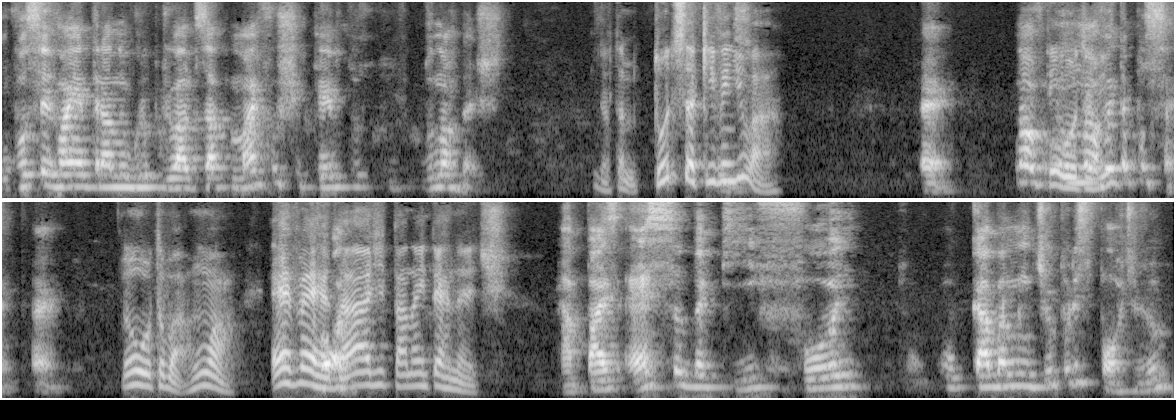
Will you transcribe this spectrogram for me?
E você vai entrar no grupo de WhatsApp mais fuxiqueiro do, do Nordeste. Exatamente. Tudo isso aqui vem de lá. É. No, tem outra, 90%. Viu? É. Então, outro, vamos lá. É verdade, tá na internet. Rapaz, essa daqui foi. O Caba mentiu por esporte, viu?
